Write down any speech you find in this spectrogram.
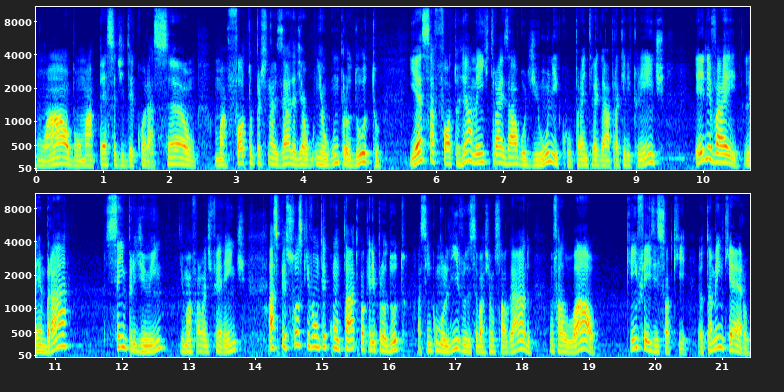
um álbum, uma peça de decoração, uma foto personalizada de, em algum produto, e essa foto realmente traz algo de único para entregar para aquele cliente, ele vai lembrar sempre de mim, de uma forma diferente as pessoas que vão ter contato com aquele produto, assim como o livro do Sebastião Salgado, vão falar: Uau, quem fez isso aqui? Eu também quero.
